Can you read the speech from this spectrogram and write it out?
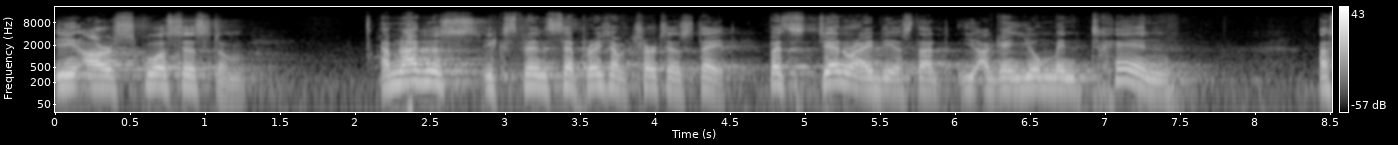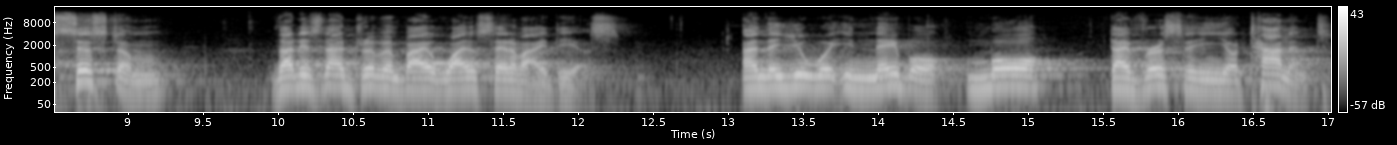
in our school system. I'm not going to explain separation of church and state, but general ideas that, you, again, you maintain a system that is not driven by one set of ideas. And then you will enable more diversity in your talent.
